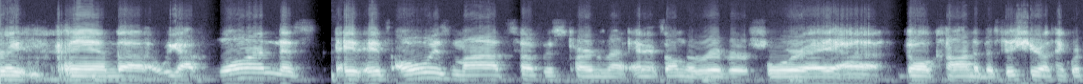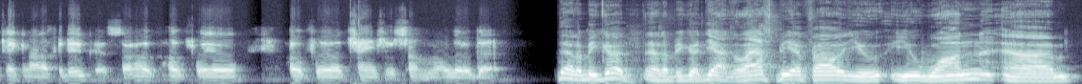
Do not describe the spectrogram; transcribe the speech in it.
great. And uh, we got one that's it, it's always my toughest tournament, and it's on the river for a uh, Golconda. But this year, I think we're taking on a Paducah, so ho- hopefully, it'll, hopefully, it'll change something a little bit. That'll be good. That'll be good. Yeah, the last BFL you you won, um,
